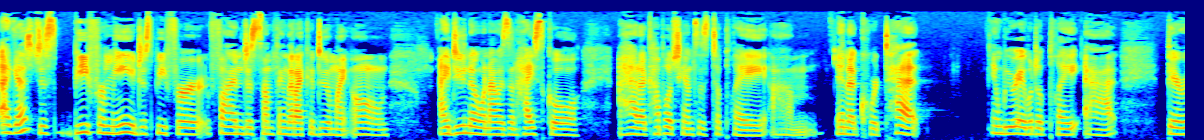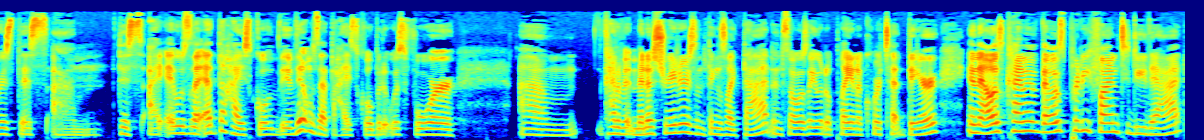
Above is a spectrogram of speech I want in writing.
I guess, just be for me, just be for fun, just something that I could do on my own. I do know when I was in high school, I had a couple chances to play um, in a quartet, and we were able to play at there was this um this I it was at the high school. The event was at the high school, but it was for um kind of administrators and things like that. And so I was able to play in a quartet there, and that was kind of that was pretty fun to do that.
